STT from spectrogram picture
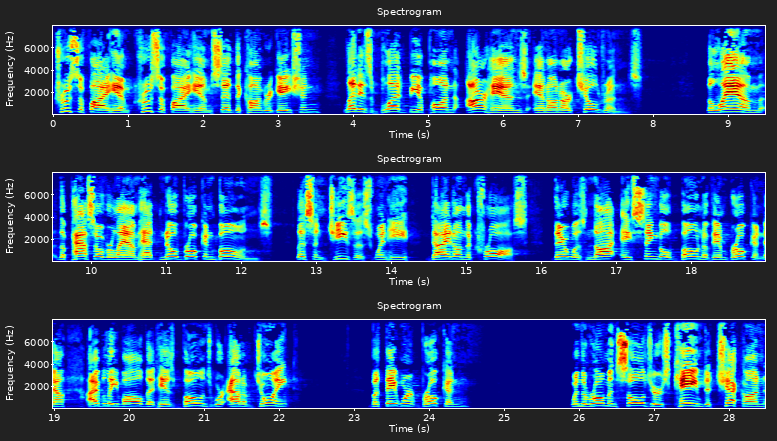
Crucify him, crucify him, said the congregation. Let his blood be upon our hands and on our children's. The lamb, the Passover lamb had no broken bones. Listen, Jesus, when he died on the cross, there was not a single bone of him broken. Now, I believe all that his bones were out of joint, but they weren't broken. When the Roman soldiers came to check on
